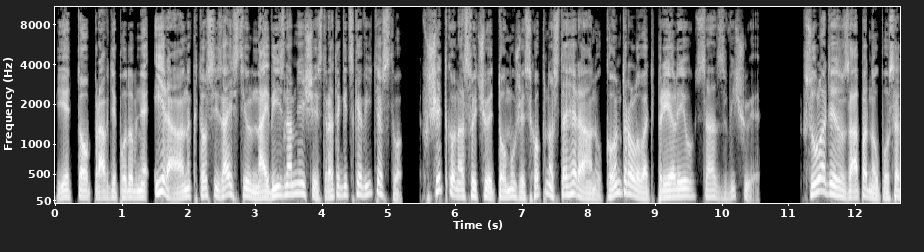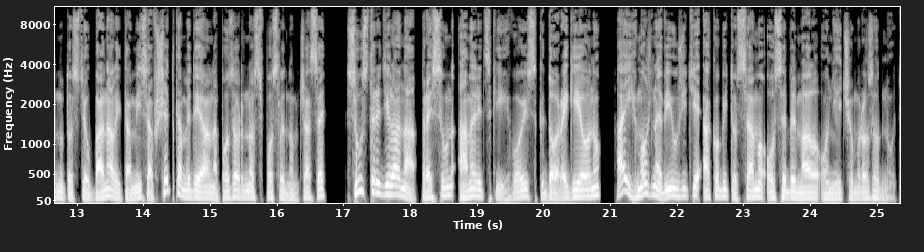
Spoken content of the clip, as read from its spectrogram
je to pravdepodobne Irán, kto si zaistil najvýznamnejšie strategické víťazstvo. Všetko nasvedčuje tomu, že schopnosť Teheránu kontrolovať prieliv sa zvyšuje. V súlade so západnou posadnutosťou banalitami sa všetka mediálna pozornosť v poslednom čase sústredila na presun amerických vojsk do regiónu a ich možné využitie, ako by to samo o sebe malo o niečom rozhodnúť.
